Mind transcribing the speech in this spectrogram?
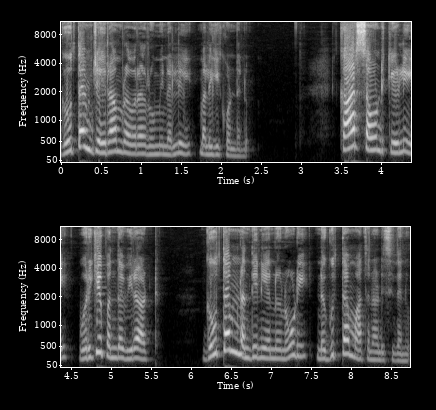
ಗೌತಮ್ ಜಯರಾಮ್ರವರ ರೂಮಿನಲ್ಲಿ ಮಲಗಿಕೊಂಡನು. ಕಾರ್ ಸೌಂಡ್ ಕೇಳಿ ಹೊರಗೆ ಬಂದ ವಿರಾಟ್ ಗೌತಮ್ ನಂದಿನಿಯನ್ನು ನೋಡಿ ನಗುತ್ತಾ ಮಾತನಾಡಿಸಿದನು.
